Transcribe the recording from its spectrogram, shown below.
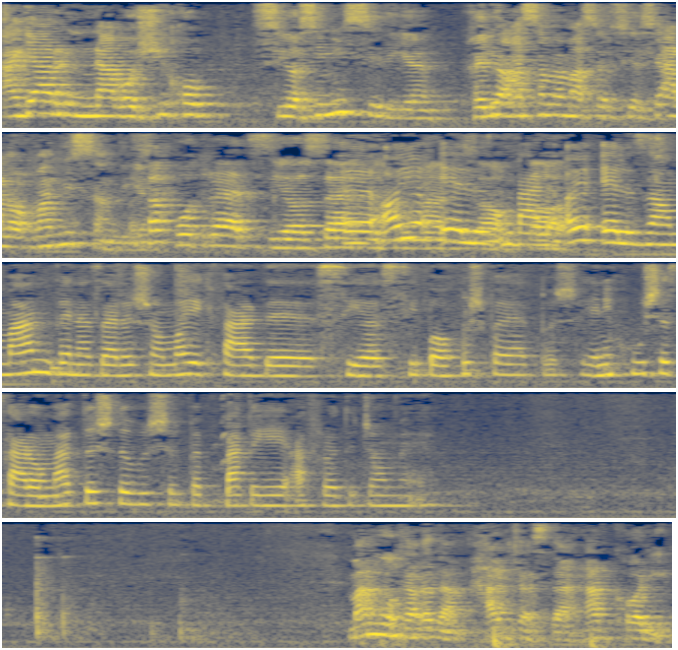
اگر نباشی خب سیاسی نیستی دیگه. خیلی هستن به مسائل سیاسی علاقمند نیستن دیگه. مثلا قدرت سیاست آیا, ال... بله. آیا الزامن به نظر شما یک فرد سیاسی باهوش باید باشه؟ یعنی هوش سرامت داشته باشه به بقیه افراد جامعه؟ من معتقدم هر کس در هر کاری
